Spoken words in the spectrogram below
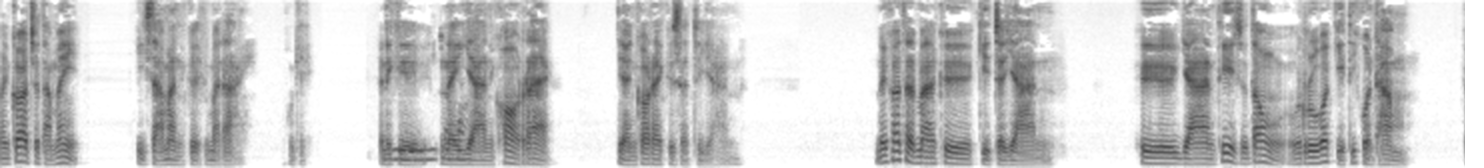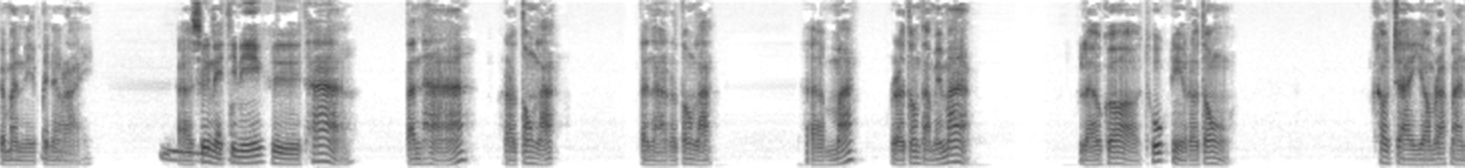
มันก็จะทำให้อีกสามันเกิดขึ้นมาได้โอเค อันนี้คือในยานข้อแรก ยานข้อแรกคือสัจจยานในข้อถัดมาคือกิจยาน คือยานที่จะต้องรู้ว่ากิจที่ควรทำกับมันนี่เป็นอะไรซึ่งในที่นี้คือถ้าตัณหาเราต้องละ ตัณหาเราต้องละมักเราต้องทำให้มาก แล้วก็ทุกนี่เราต้อง เข้าใจยอมรับมัน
